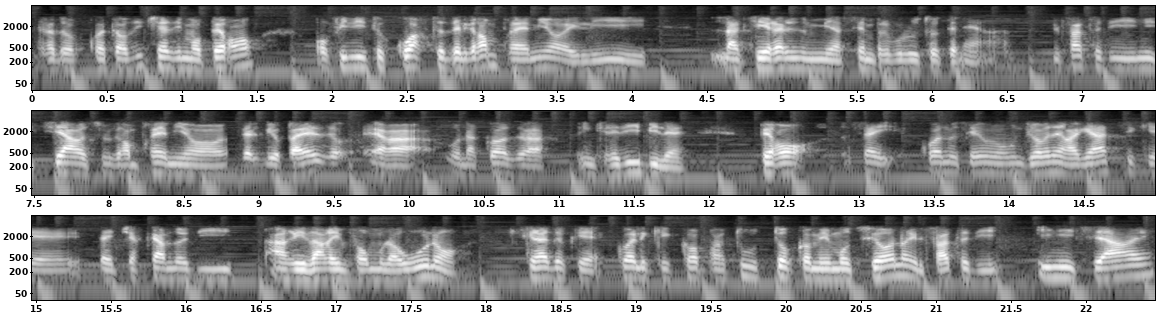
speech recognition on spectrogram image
credo quattordicesimo, però ho finito quarto del Gran Premio e lì la Tirel mi ha sempre voluto tenere. Il fatto di iniziare sul Gran Premio del mio paese era una cosa incredibile, però sai, quando sei un giovane ragazzo che stai cercando di arrivare in Formula 1, credo che quello che copra tutto come emozione è il fatto di iniziare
